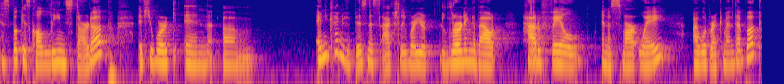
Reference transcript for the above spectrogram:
His book is called Lean Startup. If you work in um, any kind of business, actually, where you're learning about how to fail in a smart way, I would recommend that book.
